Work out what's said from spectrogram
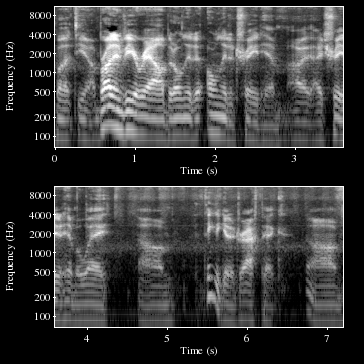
but you know, I brought in Villarreal, but only to only to trade him. I, I traded him away. Um, I think to get a draft pick. Um,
